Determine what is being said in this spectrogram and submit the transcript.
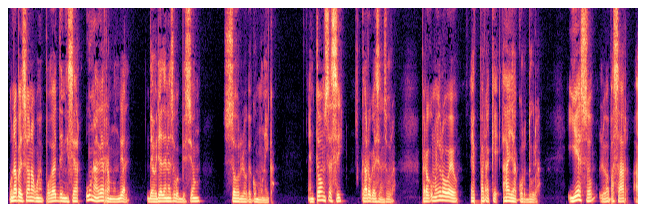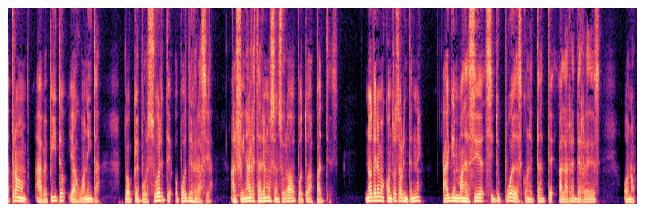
Una persona con el poder de iniciar una guerra mundial debería tener supervisión sobre lo que comunica. Entonces sí, claro que hay censura. Pero como yo lo veo, es para que haya cordura. Y eso le va a pasar a Trump, a Pepito y a Juanita, porque por suerte o por desgracia, al final estaremos censurados por todas partes. No tenemos control sobre Internet. Alguien más decide si tú puedes conectarte a la red de redes o no.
